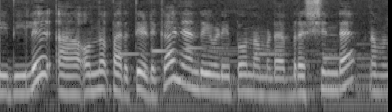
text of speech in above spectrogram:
രീതിയിൽ ഒന്ന് പരത്തിയെടുക്കുക. ഞാൻ ഇവിടെ ഇപ്പോൾ നമ്മുടെ ബ്രഷിന്റെ നമ്മൾ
